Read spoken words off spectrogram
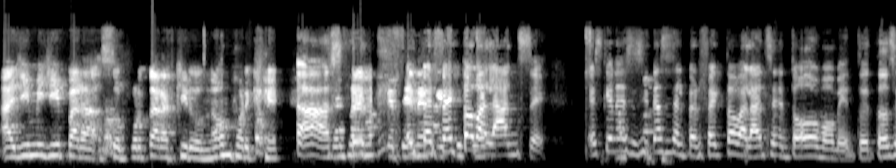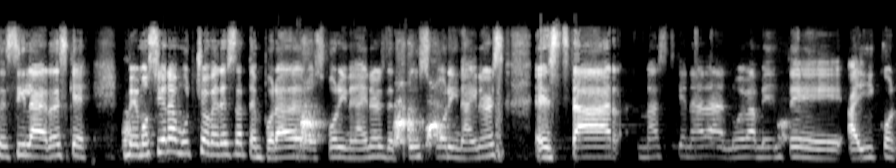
a Jimmy G para soportar a Kittle, ¿no? Porque ah, sí. que tiene el perfecto balance. Es que necesitas el perfecto balance en todo momento. Entonces, sí, la verdad es que me emociona mucho ver esta temporada de los 49ers, de tus 49ers, estar más que nada nuevamente ahí con,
